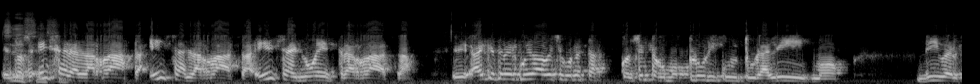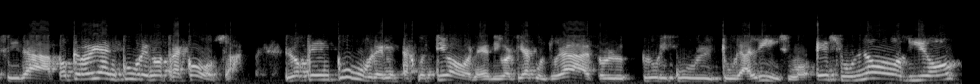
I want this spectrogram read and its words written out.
Entonces sí, esa era la raza, esa es la raza, esa es nuestra raza. Eh, hay que tener cuidado a veces con estos conceptos como pluriculturalismo, diversidad, porque en realidad encubren otra cosa. Lo que encubren estas cuestiones, diversidad cultural, plur- pluriculturalismo, es un odio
